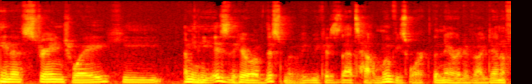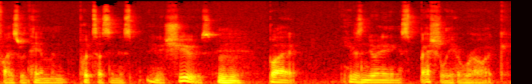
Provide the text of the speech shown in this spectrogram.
in a strange way, he. I mean, he is the hero of this movie because that's how movies work. The narrative identifies with him and puts us in his in his shoes. Mm-hmm. But he doesn't do anything especially heroic.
